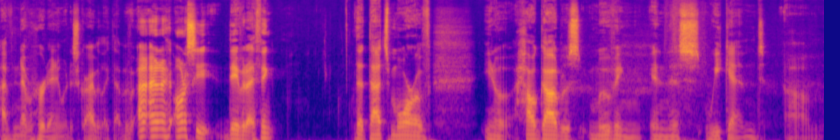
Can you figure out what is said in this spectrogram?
"I've never heard anyone describe it like that." But and I, honestly, David, I think that that's more of you know how God was moving in this weekend um,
